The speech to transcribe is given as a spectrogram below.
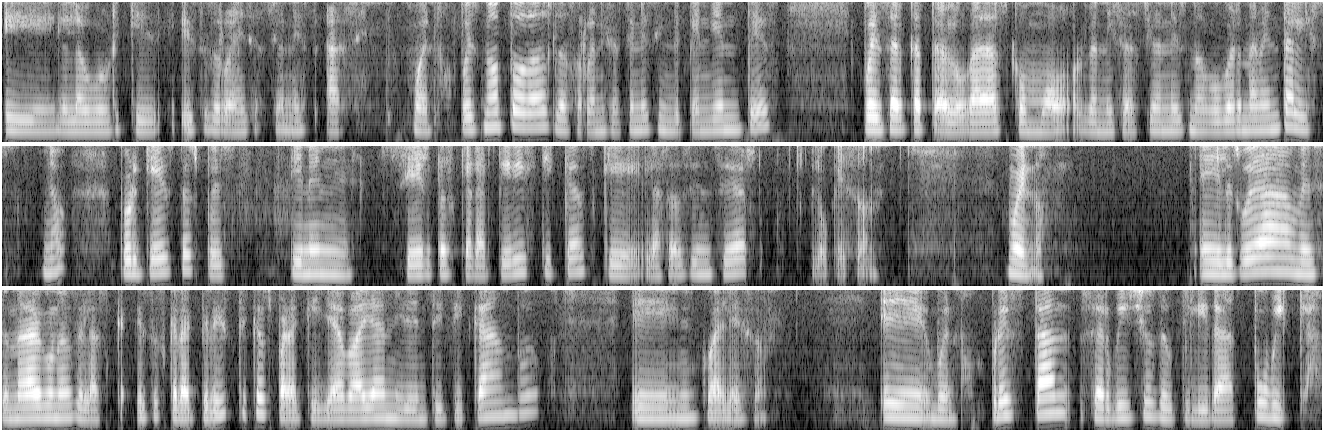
eh, la labor que estas organizaciones hacen. Bueno, pues no todas las organizaciones independientes pueden ser catalogadas como organizaciones no gubernamentales, ¿no? Porque estas pues tienen ciertas características que las hacen ser lo que son. Bueno, eh, les voy a mencionar algunas de las, estas características para que ya vayan identificando eh, cuáles son. Eh, bueno, prestan servicios de utilidad pública.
